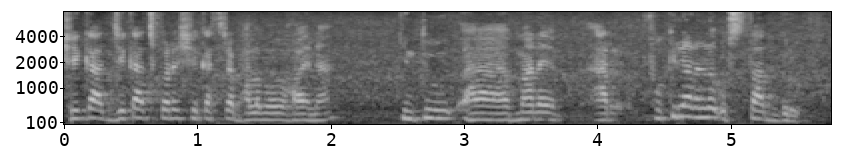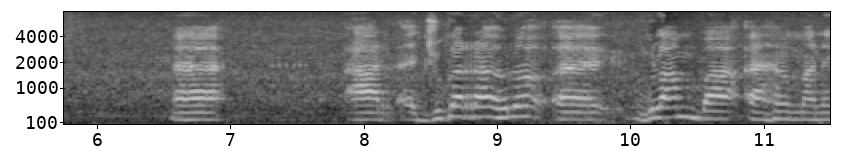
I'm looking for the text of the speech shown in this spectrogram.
সে কাজ, যে কাজ করে, সে কাজটা ভালোভাবে হয় না। কিন্তু মানে আর ফকিরার হলো উস্তাদ গ্রুপ আর জুগাররা হলো গুলাম বা মানে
